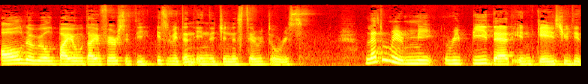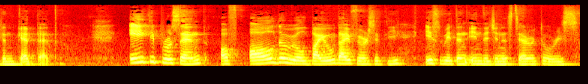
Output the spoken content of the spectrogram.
all the world biodiversity is within indigenous territories. Let me repeat that in case you didn't get that. 80% of all the world biodiversity is within indigenous territories.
